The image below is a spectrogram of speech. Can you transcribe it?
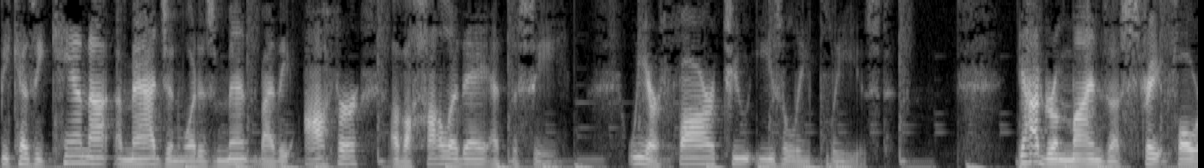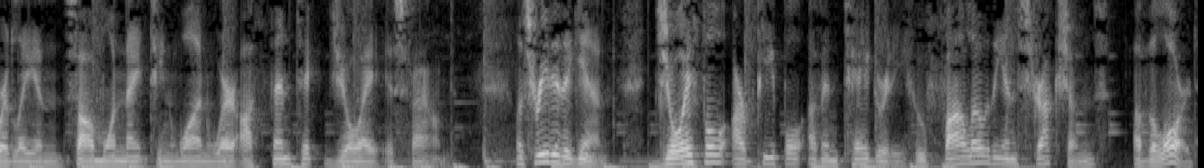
because he cannot imagine what is meant by the offer of a holiday at the sea. We are far too easily pleased. God reminds us straightforwardly in Psalm 119:1 where authentic joy is found. Let's read it again. Joyful are people of integrity who follow the instructions of the Lord.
